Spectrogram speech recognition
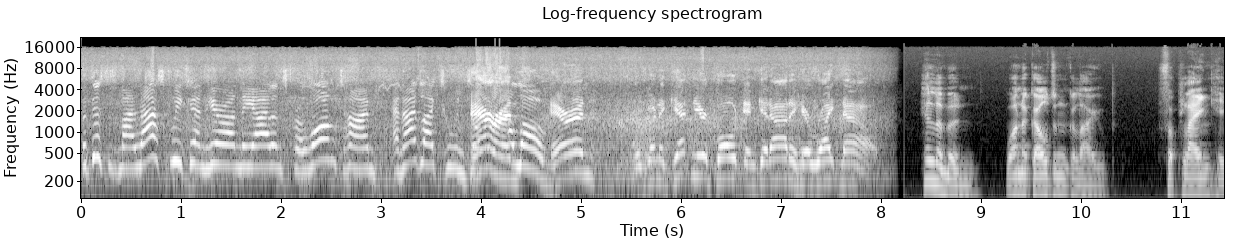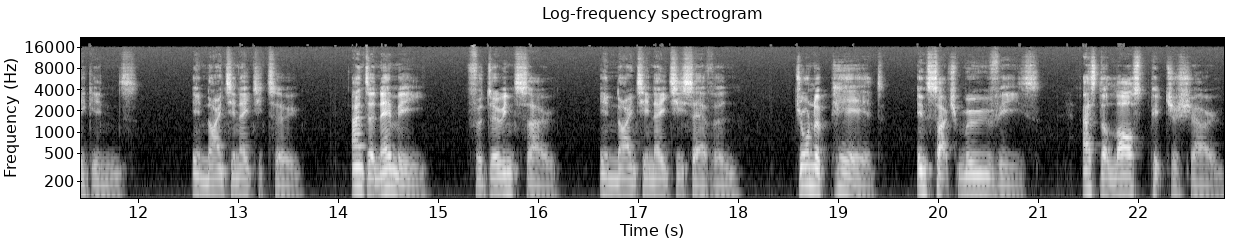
But this is my last weekend here on the islands for a long time, and I'd like to enjoy Aaron, it alone. Aaron, we're going to get in your boat and get out of here right now. Hillerman won a Golden Globe for playing Higgins in 1982 and an Emmy for doing so in 1987. John appeared in such movies as The Last Picture Show,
